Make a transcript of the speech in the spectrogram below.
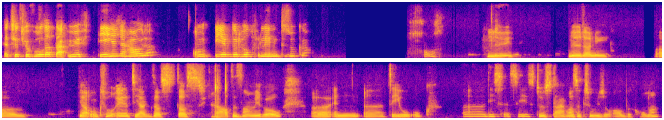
Heb je het gevoel dat dat u heeft tegengehouden om eerder hulpverlening te zoeken? Goh. Nee. Nee, dat niet. Um, ja, ook zo uit. Ja, dat is, dat is gratis dan weer wel. Uh, en uh, Theo ook, uh, die sessies. Dus daar was ik sowieso al begonnen.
